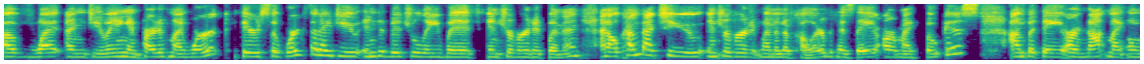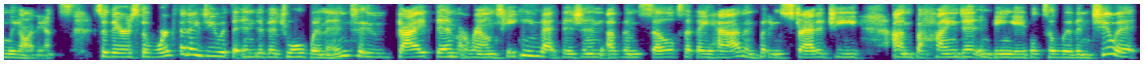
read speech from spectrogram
of what i'm doing and part of my work. There's the work that i do individually with introverted women and i'll come back to introverted women of color because they are my focus um, but they are not my only audience. So there's the work that i do with the individual women to guide them around taking that vision of themselves that they have and putting strategy um, behind it and being able to live into it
